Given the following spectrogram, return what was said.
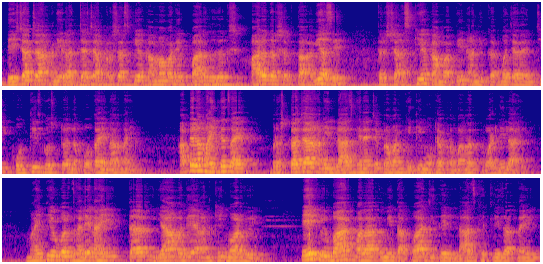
देशाच्या आणि राज्याच्या प्रशासकीय कामामध्ये पारदर्श पारदर्शकता हवी असेल तर शासकीय कामातील आणि कर्मचाऱ्यांची कोणतीच गोष्ट लपवता येणार नाही. आपल्याला माहितीच आहे भ्रष्टाचार आणि लाच घेण्याचे प्रमाण किती मोठ्या प्रमाणात वाढलेलं आहे? माहिती उघड झाले नाही तर यामध्ये आणखीन वाढ होईल. एक विभाग मला तुम्ही दाखवा जिथे लाच घेतली जात नाही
